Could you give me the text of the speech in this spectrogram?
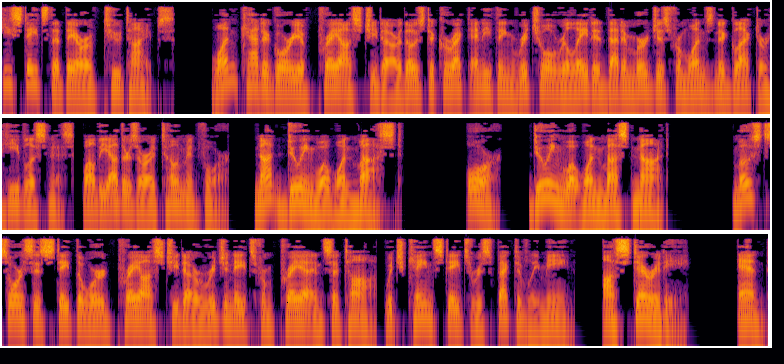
He states that they are of two types. One category of prayaschita are those to correct anything ritual-related that emerges from one's neglect or heedlessness, while the others are atonement for not doing what one must, or doing what one must not. Most sources state the word prayaschita originates from praya and sata, which Kane states respectively mean austerity and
